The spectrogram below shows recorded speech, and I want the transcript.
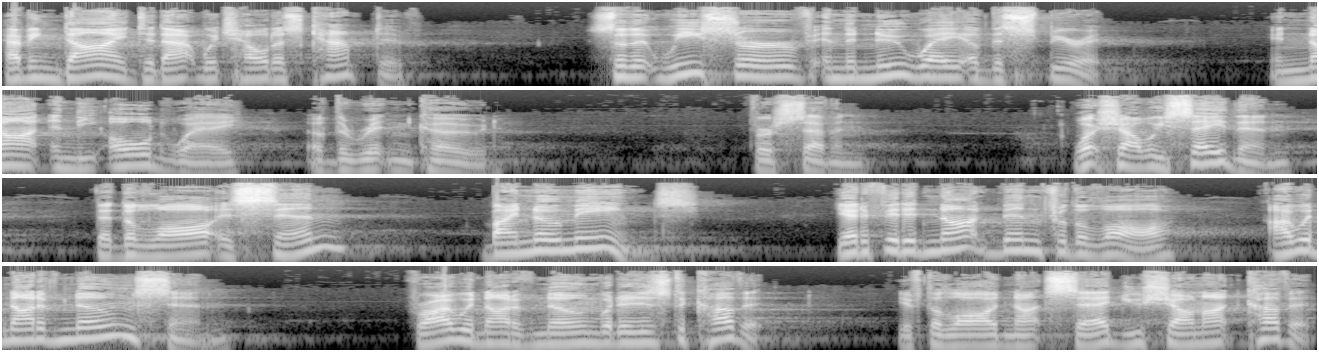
having died to that which held us captive, so that we serve in the new way of the Spirit and not in the old way of the written code. Verse 7 What shall we say then? That the law is sin? By no means. Yet if it had not been for the law, I would not have known sin. For I would not have known what it is to covet, if the law had not said, You shall not covet.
